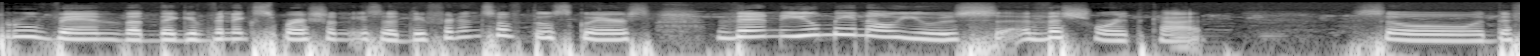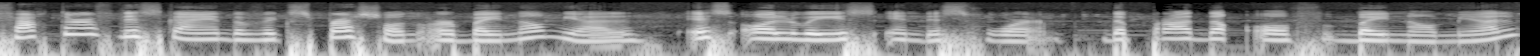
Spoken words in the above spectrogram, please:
proven that the given expression is a difference of two squares, then you may now use the shortcut. So, the factor of this kind of expression or binomial is always in this form. The product of binomial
